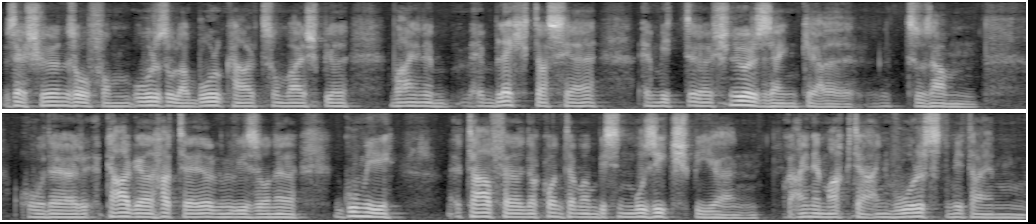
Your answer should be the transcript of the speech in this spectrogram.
sehr schön, so vom Ursula Burkhardt zum Beispiel, war eine Blechtasse mit äh, Schnürsenkel zusammen. Oder Kagel hatte irgendwie so eine Gummitafel, da konnte man ein bisschen Musik spielen. Eine machte ein Wurst mit einem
